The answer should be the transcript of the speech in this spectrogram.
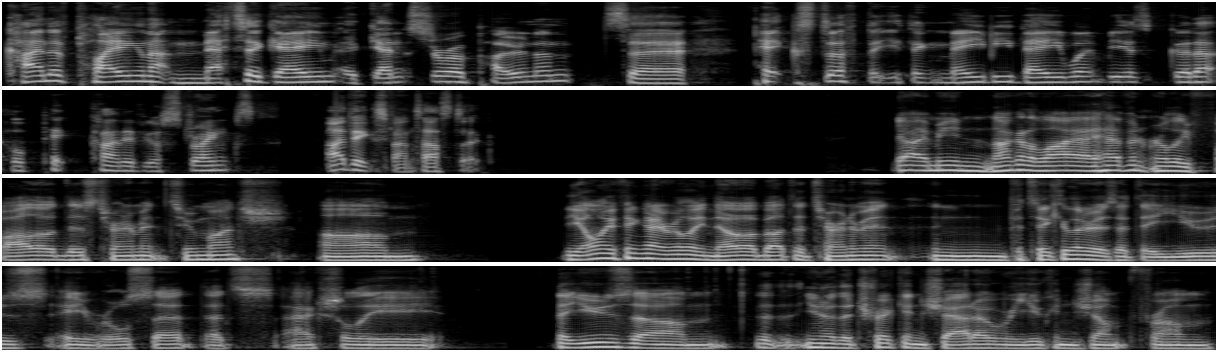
kind of playing that meta game against your opponent to pick stuff that you think maybe they won't be as good at or pick kind of your strengths. I think it's fantastic. Yeah, I mean, not gonna lie, I haven't really followed this tournament too much. Um, the only thing I really know about the tournament in particular is that they use a rule set that's actually they use um the, you know the trick in Shadow where you can jump from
